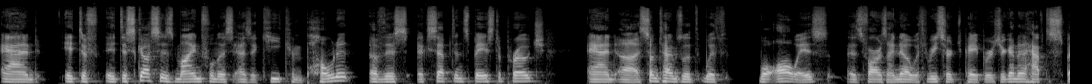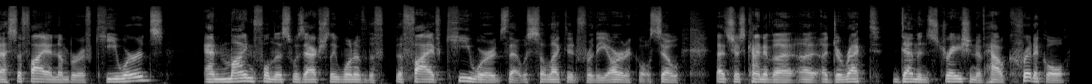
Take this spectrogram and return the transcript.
And it, dif- it discusses mindfulness as a key component of this acceptance based approach. And uh, sometimes with, with, well, always, as far as I know, with research papers, you're going to have to specify a number of keywords. And mindfulness was actually one of the, the five keywords that was selected for the article. So that's just kind of a, a, a direct demonstration of how critical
